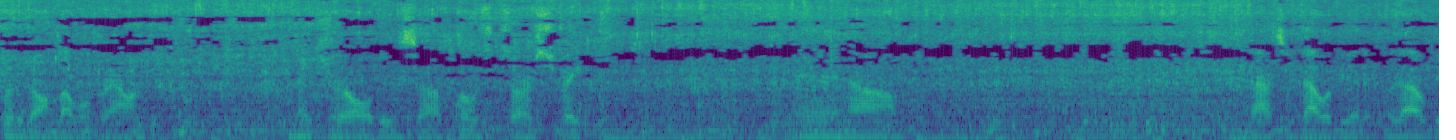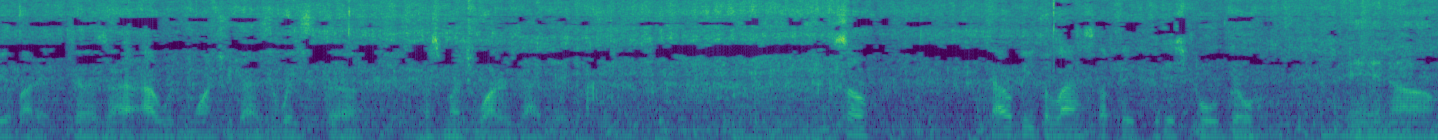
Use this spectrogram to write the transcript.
put it on level ground. Make sure all these uh, posts are straight. And um, that's that would be it. That would be about it because I, I wouldn't want you guys to waste uh, as much water as I did. So that would be the last update for this pool bill. And um,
